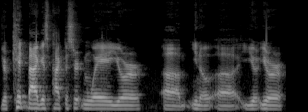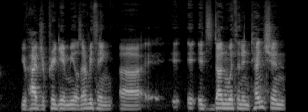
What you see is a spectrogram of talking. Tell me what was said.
your kit bag is packed a certain way, your um, you know uh, your your you've had your pregame meals, everything. Uh, it, it's done with an intention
